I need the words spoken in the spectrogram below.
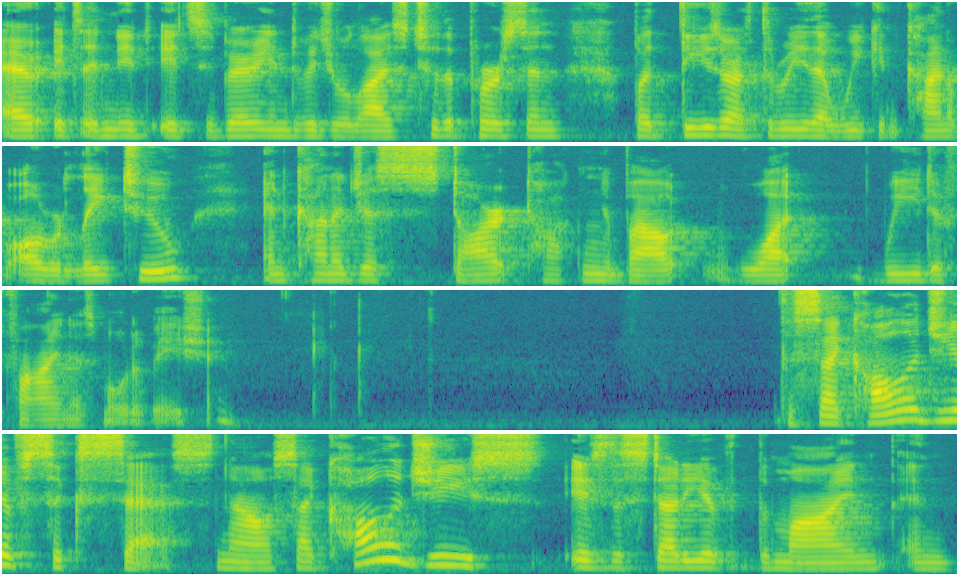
It's it's very individualized to the person, but these are three that we can kind of all relate to and kind of just start talking about what we define as motivation. The psychology of success. Now, psychology is the study of the mind and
